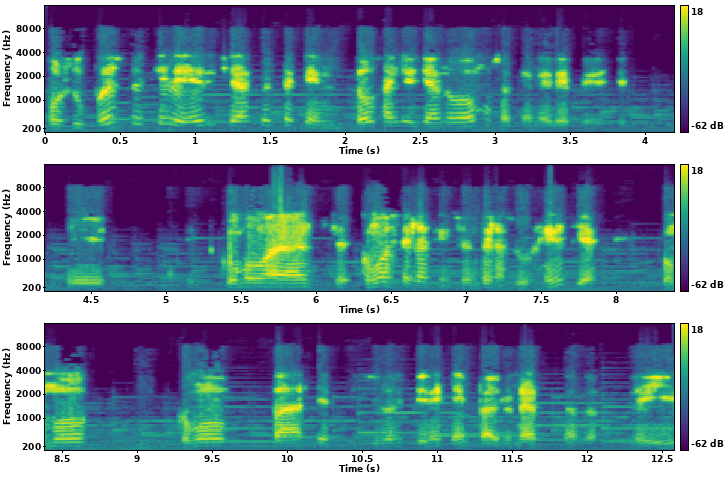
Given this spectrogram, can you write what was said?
Por supuesto, hay que leer y se da cuenta que en dos años ya no vamos a tener EPS. Eh, cómo va, a, cómo va a ser la atención de las urgencias, cómo, cómo va a ser si uno se tiene que empadronar. Cuando leí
